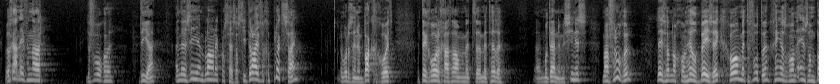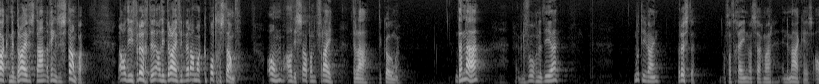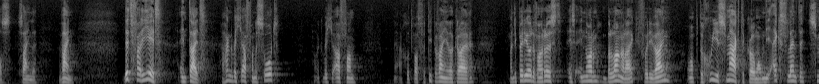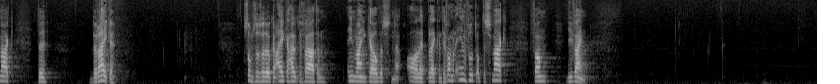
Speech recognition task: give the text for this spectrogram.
We gaan even naar de volgende dia. En daar zie je een belangrijk proces. Als die druiven geplukt zijn, dan worden ze in een bak gegooid. En tegenwoordig gaat het allemaal met, uh, met hele uh, moderne machines. Maar vroeger, deze was nog gewoon heel basic. Gewoon met de voeten gingen ze gewoon in zo'n bak met druiven staan en gingen ze stampen. En al die vruchten, al die druiven, werden allemaal kapot gestampt om al die sappen vrij te laten komen. Daarna, hebben de volgende dia, moet die wijn rusten. Of datgene wat zeg maar in de maak is als zijnde wijn. Dit varieert in tijd. Het hangt een beetje af van de soort, hangt een beetje af van ja, goed, wat voor type wijn je wil krijgen. Maar die periode van rust is enorm belangrijk voor die wijn om op de goede smaak te komen, om die excellente smaak te bereiken. Soms doen ze ook in eikenhouten vaten, in wijnkelders, nou, allerlei plekken. Het heeft allemaal invloed op de smaak van die wijn.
